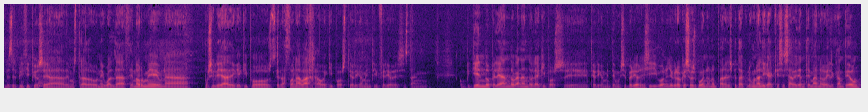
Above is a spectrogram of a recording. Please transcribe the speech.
Desde el principio se ha demostrado una igualdad enorme, una posibilidad de que equipos de la zona baja o equipos teóricamente inferiores están compitiendo, peleando, ganándole a equipos eh, teóricamente muy superiores y bueno, yo creo que eso es bueno ¿no? para el espectáculo. En una liga que se sabe de antemano el campeón,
